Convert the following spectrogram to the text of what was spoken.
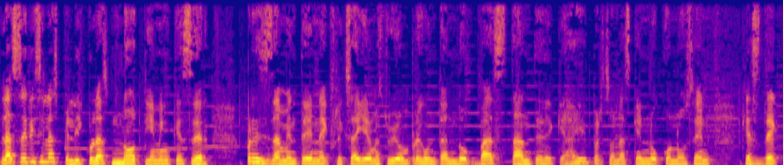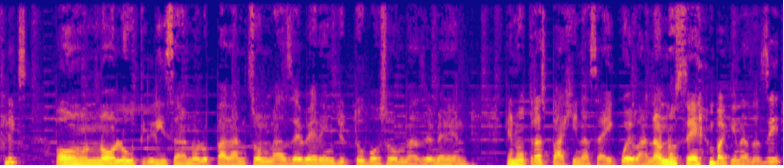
Las series y las películas no tienen que ser precisamente de Netflix. Ayer me estuvieron preguntando bastante de que hay personas que no conocen qué es Netflix o no lo utilizan o lo pagan, son más de ver en YouTube o son más de ver en, en otras páginas ahí, Cuevana, no sé, páginas así.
